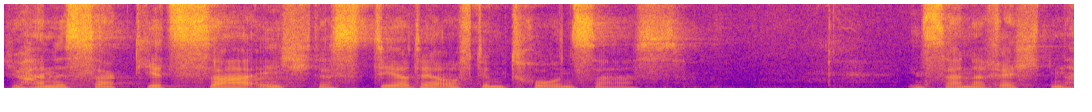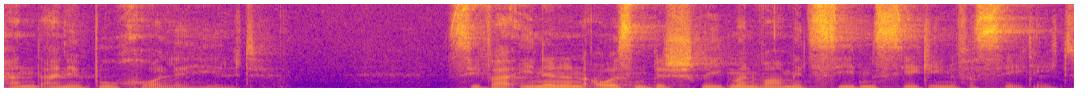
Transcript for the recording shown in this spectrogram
Johannes sagt, jetzt sah ich, dass der, der auf dem Thron saß, in seiner rechten Hand eine Buchrolle hielt. Sie war innen und außen beschrieben und war mit sieben Siegeln versiegelt.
